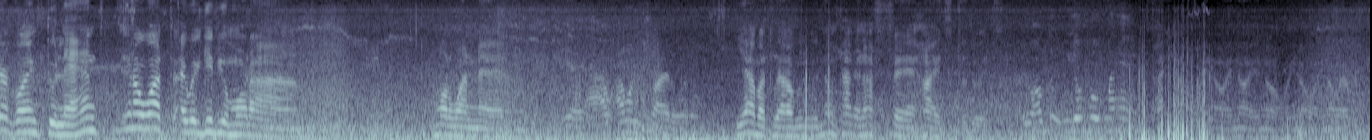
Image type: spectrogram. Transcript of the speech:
We are going to land. You know what? I will give you more, uh, more one. Uh, Yeah, I, I want to try it a little. yeah, but we, are, we don't have enough uh, height to do it. Well, I'll do, you'll hold my hand. I know, I know, I know, I know, I know, I know everything.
